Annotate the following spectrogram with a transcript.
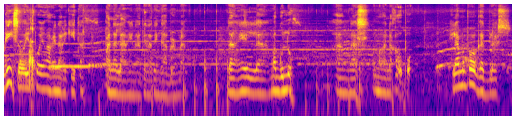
Okay, so yun po yung aking nakikita. Panalangin natin ating government. Dahil ah, magulo ang nas, mga nakaupo. Ilaman po, God bless.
